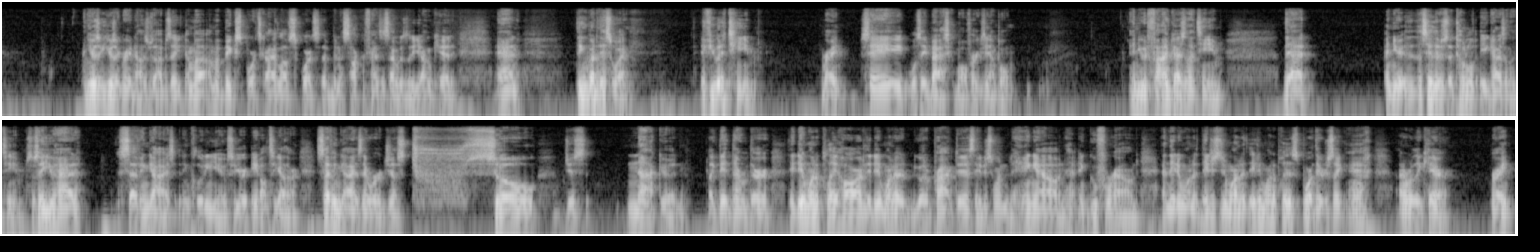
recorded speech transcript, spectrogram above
and here's a, here's a great analogy. I was like, I'm a, I'm a big sports guy. I love sports. I've been a soccer fan since I was a young kid. And think about it this way. If you had a team right? Say, we'll say basketball, for example. And you had five guys on the team that, and you let's say there's a total of eight guys on the team. So say you had seven guys, including you, so you're eight altogether. Seven guys that were just so just not good. Like they they're, they're they didn't want to play hard. They didn't want to go to practice. They just wanted to hang out and, and goof around. And they didn't want to. They just didn't want to. They didn't want to play the sport. They were just like, eh, I don't really care, right?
